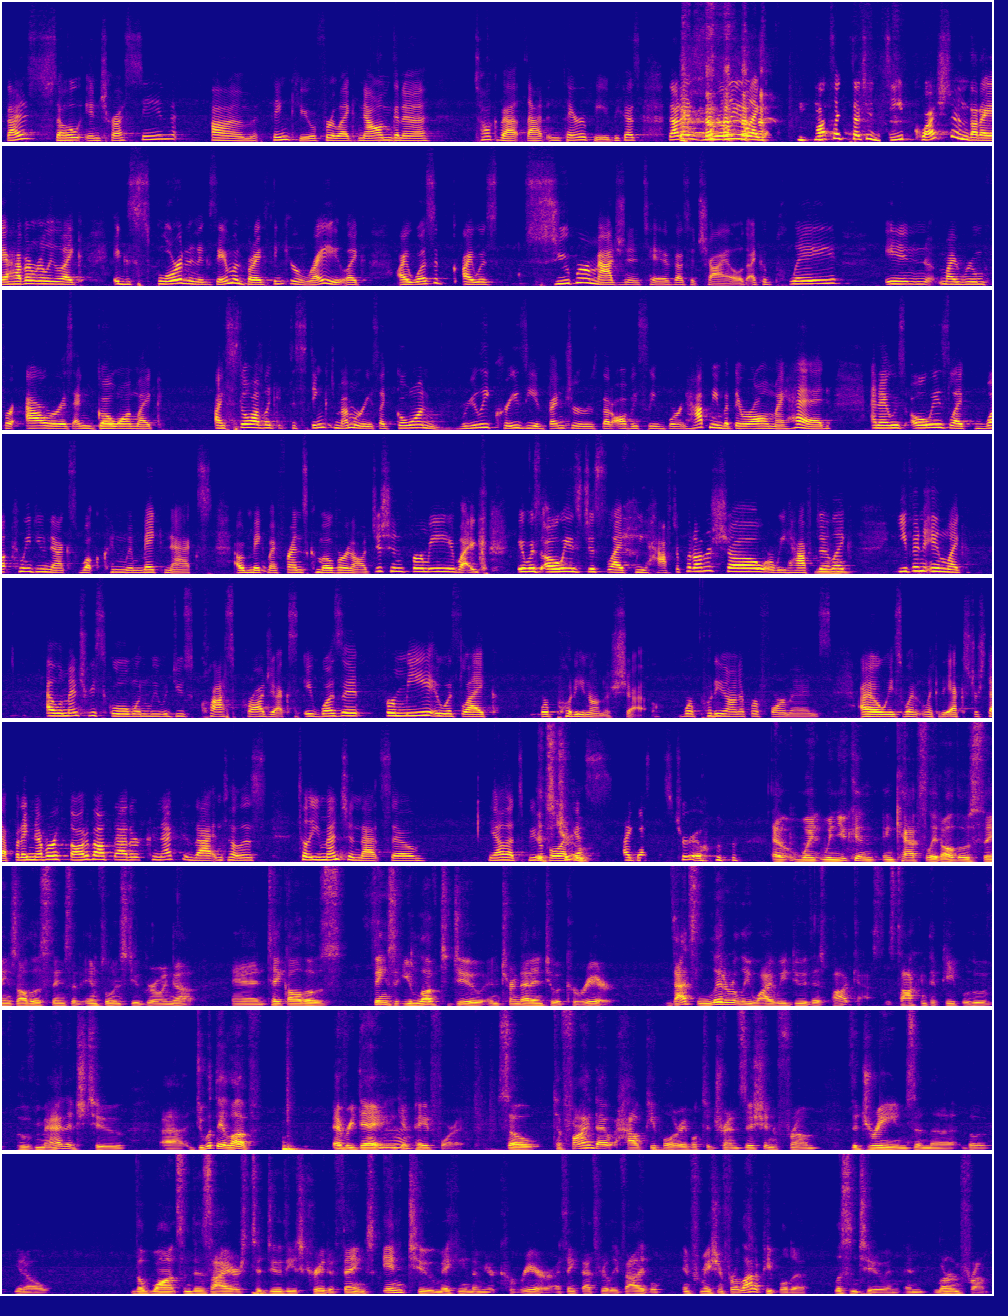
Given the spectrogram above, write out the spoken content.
That is so interesting. Um, thank you for like now I'm gonna talk about that in therapy because that is really like that's like such a deep question that I haven't really like explored and examined but I think you're right. Like I was a I was super imaginative as a child. I could play in my room for hours and go on like I still have like distinct memories, like go on really crazy adventures that obviously weren't happening, but they were all in my head. And I was always like, what can we do next? What can we make next? I would make my friends come over and audition for me. Like it was always just like, we have to put on a show or we have to, mm-hmm. like, even in like elementary school when we would do class projects, it wasn't for me, it was like, we're putting on a show we're putting on a performance. I always went like the extra step, but I never thought about that or connected that until this until you mentioned that. So yeah, that's beautiful. I guess I guess it's true. and when when you can encapsulate all those things, all those things that influenced you growing up, and take all those things that you love to do and turn that into a career, that's literally why we do this podcast. Is talking to people who've who've managed to uh, do what they love every day yeah. and get paid for it. So to find out how people are able to transition from the dreams and the the you know the wants and desires to do these creative things into making them your career, I think that's really valuable information for a lot of people to listen to and, and learn from.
